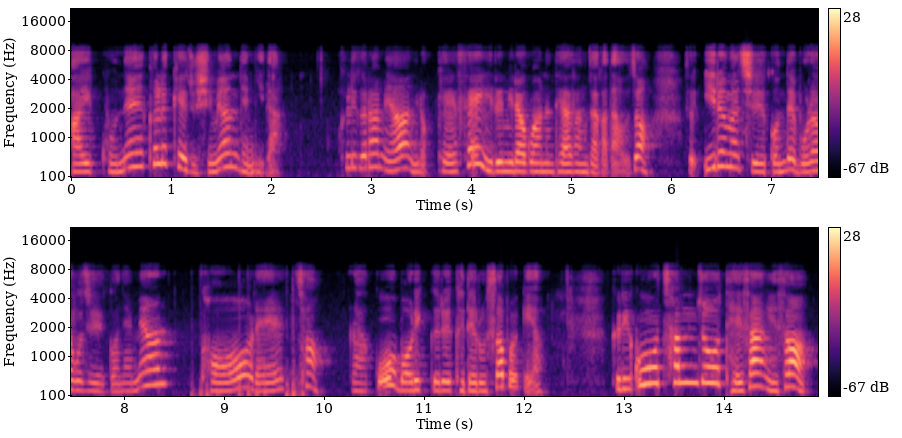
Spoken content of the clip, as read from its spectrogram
아이콘을 클릭해 주시면 됩니다. 클릭을 하면 이렇게 새 이름이라고 하는 대화 상자가 나오죠. 이름을 지을 건데 뭐라고 지을 거냐면 거래처라고 머리글을 그대로 써볼게요. 그리고 참조 대상에서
